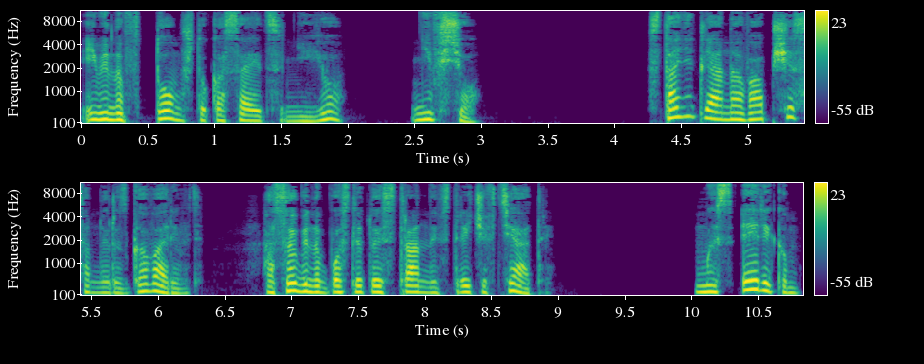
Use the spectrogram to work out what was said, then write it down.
«Именно в том, что касается нее, не все. Станет ли она вообще со мной разговаривать, особенно после той странной встречи в театре? Мы с Эриком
